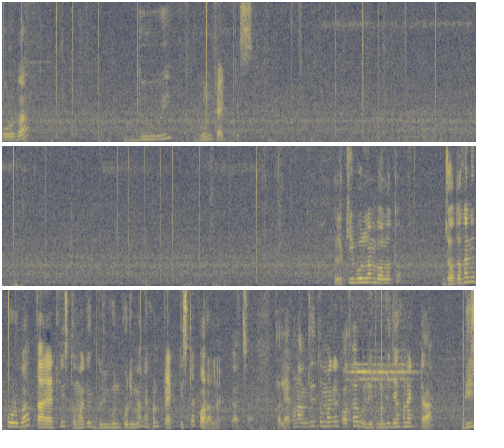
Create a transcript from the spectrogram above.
পড়বা দুই গুণ প্র্যাকটিস তাহলে কি বললাম বলো তো? যতখানি পড়বা, তার অ্যাটলিস্ট তোমাকে দুই গুণ পরিমাণ এখন প্র্যাকটিসটা করা লাগবে। আচ্ছা তাহলে এখন আমি যদি তোমাকে কথা বলি, তুমি যদি এখন একটা বিশ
